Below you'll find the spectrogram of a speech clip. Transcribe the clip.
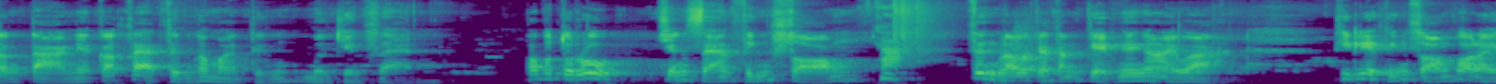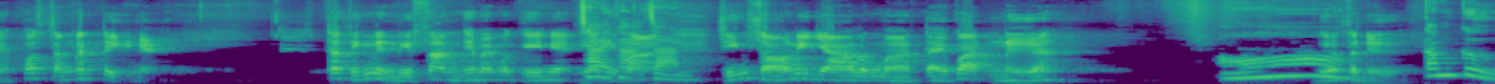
ต่างๆเนี่ยก็แทรกซึมเข้ามาถึงเมืองเชียงแสน พระพุทธรูปเชียงแสนสิงห์สองค่ะซึ่งเราจะสังเกตง่าย ๆว่า ที่เรียกสิงห์สองเพราะอะไร เพราะสังคติเนี่ย ถ้าสิงห์หนึ่งนี่สั้นใช่ไหมเมื่อกี้เนี่ยที่ใช่อธิค่ะบายอาจารย์สิงห์สองนี่ยาวลงมา แต่ว่าเหนืออ๋อเหนือสะดือกำกึ่ง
